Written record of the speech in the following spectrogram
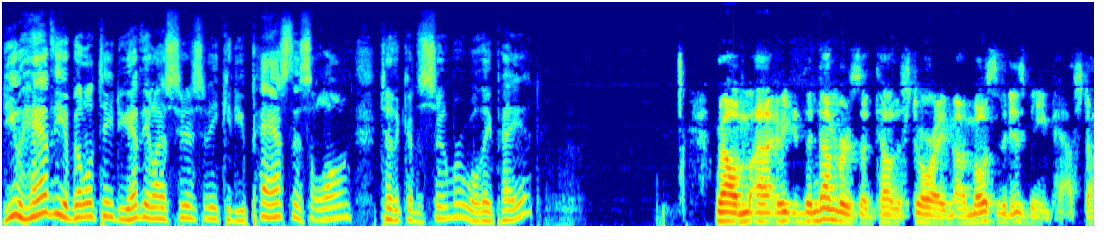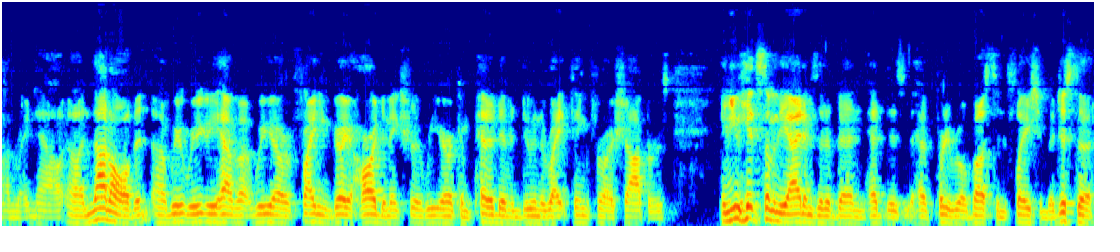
Do you have the ability? Do you have the elasticity? Can you pass this along to the consumer? Will they pay it? Well, uh, the numbers tell the story. Uh, most of it is being passed on right now. Uh, not all of it. Uh, we, we have a, we are fighting very hard to make sure that we are competitive and doing the right thing for our shoppers. And you hit some of the items that have been had this have pretty robust inflation. But just to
